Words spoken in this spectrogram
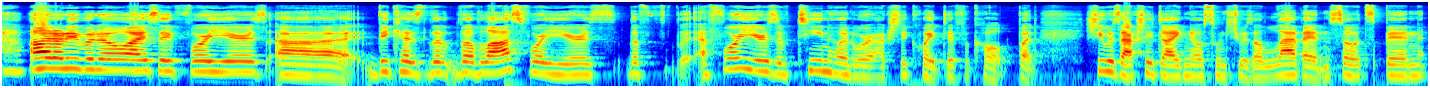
I don't even know why I say four years, uh, because the, the last four years, the four years of teenhood were actually quite difficult. But she was actually diagnosed when she was 11, so it's been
